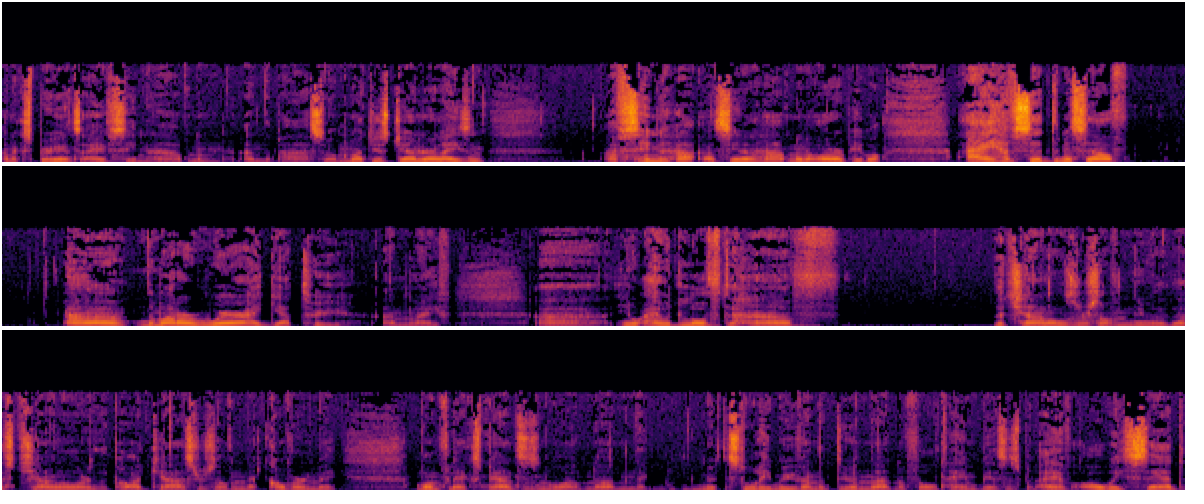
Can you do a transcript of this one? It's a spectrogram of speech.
an experience I've seen happening in the past. So I'm not just generalising I've seen it ha- I've seen it happening to other people. I have said to myself, uh, no matter where I get to in life, uh, you know, I would love to have the channels or something, you know, this channel or the podcast or something that covering my monthly expenses and whatnot, and like slowly move into doing that on a full time basis. But I have always said,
